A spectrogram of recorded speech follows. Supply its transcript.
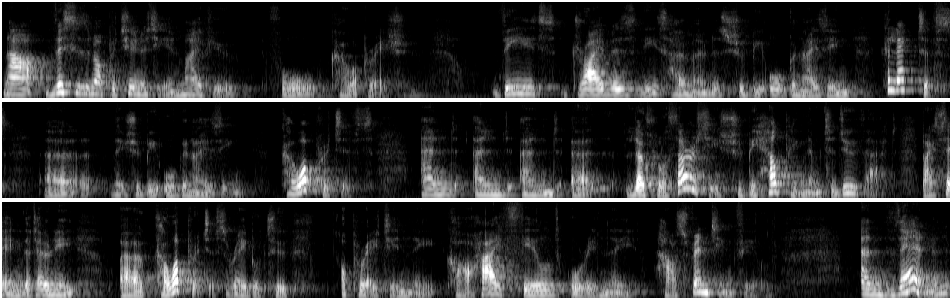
Now, this is an opportunity, in my view, for cooperation. These drivers, these homeowners should be organizing collectives. Uh, they should be organizing cooperatives and, and, and uh, local authorities should be helping them to do that by saying that only uh, cooperatives are able to operate in the car hire field or in the house renting field. And then,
